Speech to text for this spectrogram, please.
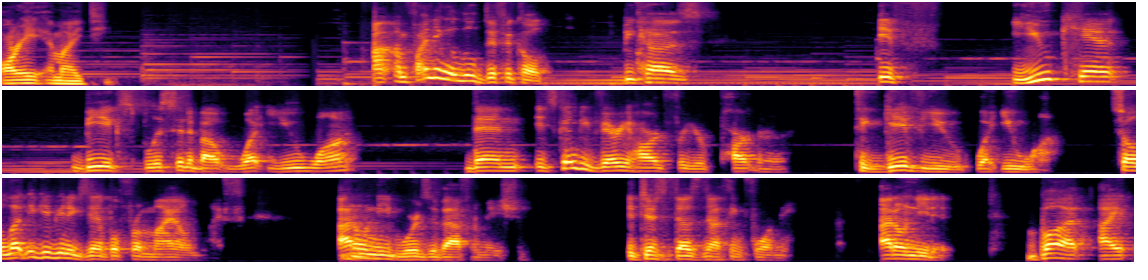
R-A-M-I-T. I'm finding it a little difficult because if you can't be explicit about what you want, then it's going to be very hard for your partner to give you what you want. So let me give you an example from my own life. I don't mm. need words of affirmation. It just does nothing for me. I don't need it. But I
